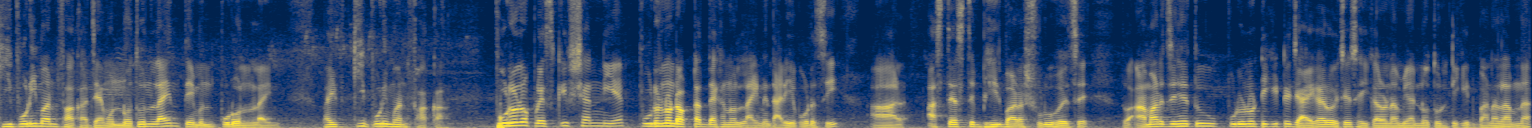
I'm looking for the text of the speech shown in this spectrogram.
কী পরিমাণ ফাঁকা? যেমন নতুন লাইন তেমন পুরনো লাইন ভাই, কী পরিমাণ ফাঁকা? পুরনো প্রেসক্রিপশান নিয়ে পুরনো ডক্টর দেখানোর লাইনে দাঁড়িয়ে পড়েছি। আর আস্তে আস্তে ভিড় বাড়া শুরু হয়েছে। তো আমার যেহেতু পুরনো টিকিটে জায়গা রয়েছে সেই কারণে আমি আর নতুন টিকিট বানালাম না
